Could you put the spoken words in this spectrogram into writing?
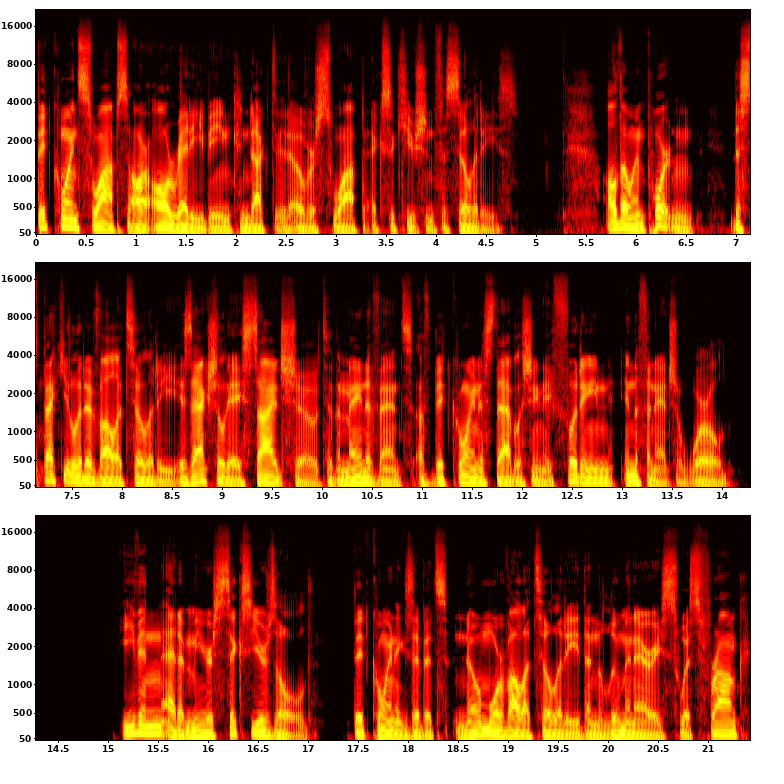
Bitcoin swaps are already being conducted over swap execution facilities. Although important, the speculative volatility is actually a sideshow to the main event of Bitcoin establishing a footing in the financial world. Even at a mere six years old, Bitcoin exhibits no more volatility than the luminary Swiss franc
